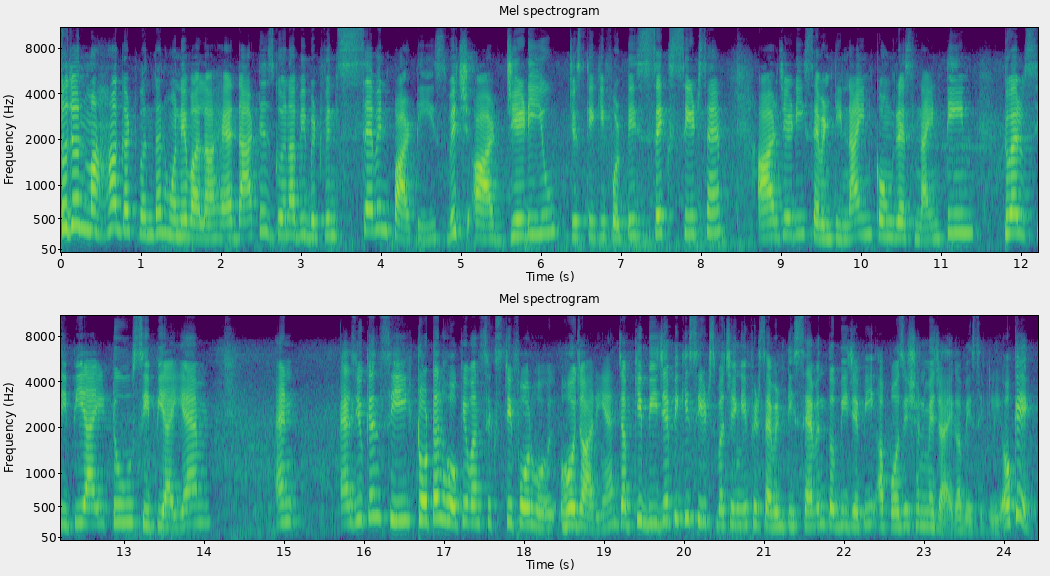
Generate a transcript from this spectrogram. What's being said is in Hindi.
तो जो महागठबंधन होने वाला है that is gonna be between seven parties which are JDU जिसके की 46 सीट्स हैं RJD 79 Congress 19 12 CPI 2 CPIM and as you can see total होके 164 हो हो जा रही हैं, जबकि बीजेपी की सीट्स बचेंगी फिर 77 तो बीजेपी अपोजिशन में जाएगा बेसिकली ओके okay?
